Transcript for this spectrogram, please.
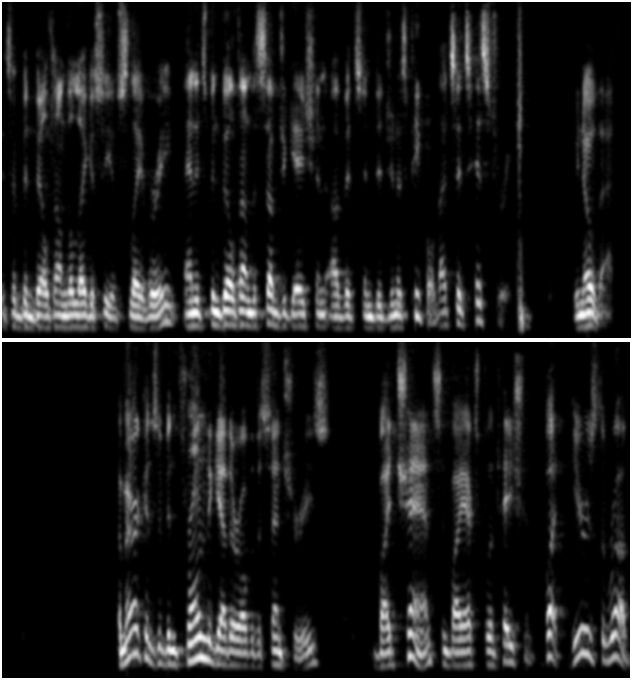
it's been built on the legacy of slavery, and it's been built on the subjugation of its indigenous people. That's its history. We know that. Americans have been thrown together over the centuries by chance and by exploitation. But here's the rub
